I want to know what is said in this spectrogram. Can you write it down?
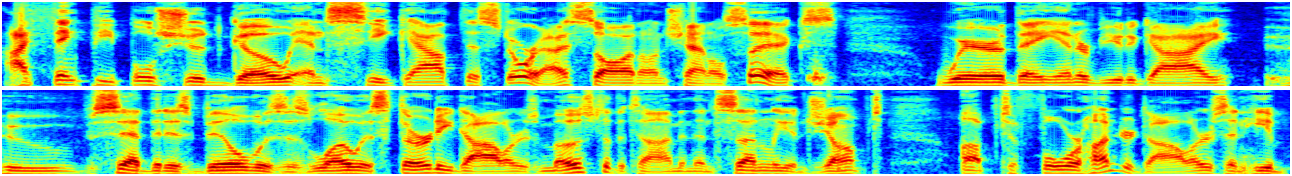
I think people should go and seek out this story. I saw it on Channel Six where they interviewed a guy who said that his bill was as low as $30 most of the time and then suddenly it jumped up to $400 and he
